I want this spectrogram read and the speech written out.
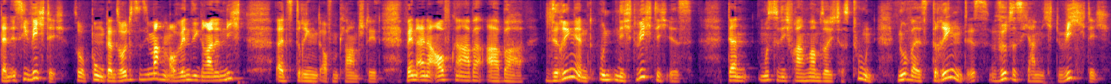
dann ist sie wichtig. So, Punkt. Dann solltest du sie machen, auch wenn sie gerade nicht als dringend auf dem Plan steht. Wenn eine Aufgabe aber dringend und nicht wichtig ist, dann musst du dich fragen, warum soll ich das tun? Nur weil es dringend ist, wird es ja nicht wichtig.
